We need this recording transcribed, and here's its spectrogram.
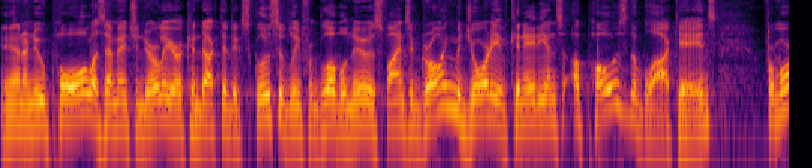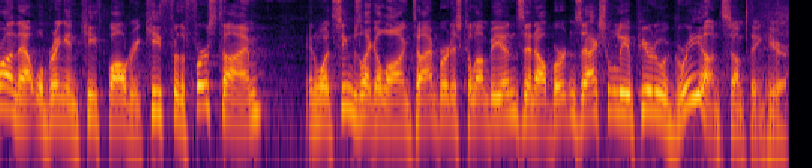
And a new poll, as I mentioned earlier, conducted exclusively for Global News, finds a growing majority of Canadians oppose the blockades. For more on that, we'll bring in Keith Baldrey. Keith, for the first time in what seems like a long time, British Columbians and Albertans actually appear to agree on something here.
